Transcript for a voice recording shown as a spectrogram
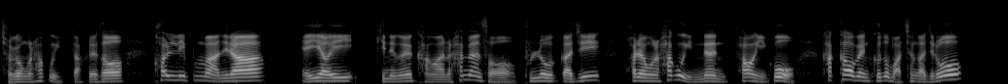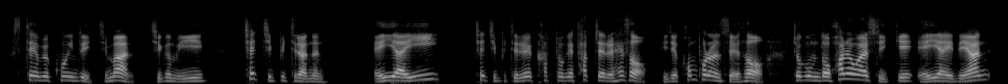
적용을 하고 있다. 그래서 컬리뿐만 아니라 AI 기능을 강화를 하면서 블로그까지 활용을 하고 있는 상황이고 카카오뱅크도 마찬가지로 스테이블 코인도 있지만 지금 이 챗 GPT라는 AI 챗 GPT를 카톡에 탑재를 해서 이제 컨퍼런스에서 조금 더 활용할 수 있게 AI에 대한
